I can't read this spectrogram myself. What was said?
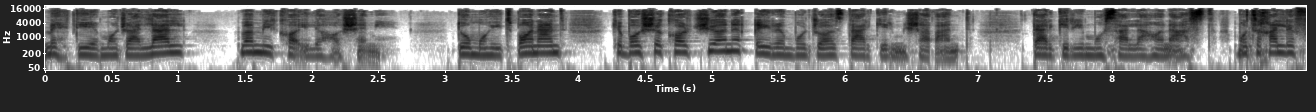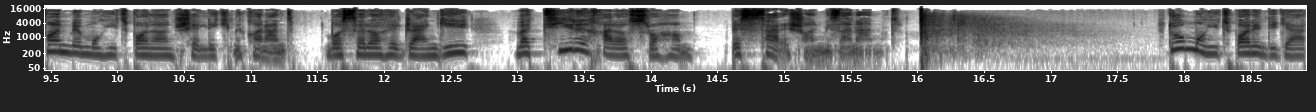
مهدی مجلل و میکائیل هاشمی دو محیطبانند که با شکارچیان غیر مجاز درگیر می شوند. درگیری مسلحانه است. متخلفان به محیطبانان شلیک می کنند. با سلاح جنگی و تیر خلاص را هم به سرشان می‌زنند. دو محیطبان دیگر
